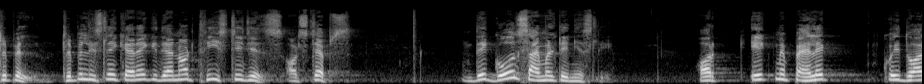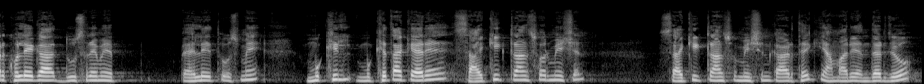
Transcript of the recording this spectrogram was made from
ट्रिपल ट्रिपल इसलिए कह रहे हैं कि they are not three stages और स्टेप्स दे गो साइमल्टेनियसली और एक में पहले कोई द्वार खुलेगा, दूसरे में पहले तो उसमें मुख्य, मुख्यता कह रहे हैं साइकिक ट्रांसफॉर्मेशन साइकिक ट्रांसफॉर्मेशन का अर्थ है कि हमारे अंदर जो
